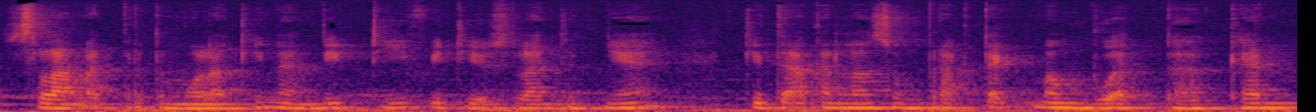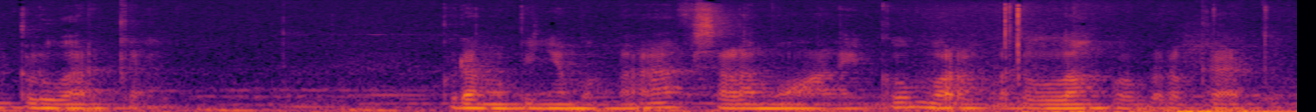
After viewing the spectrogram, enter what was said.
Selamat bertemu lagi nanti di video selanjutnya. Kita akan langsung praktek membuat bagan keluarga. Kurang lebihnya mohon maaf. Assalamualaikum warahmatullahi wabarakatuh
